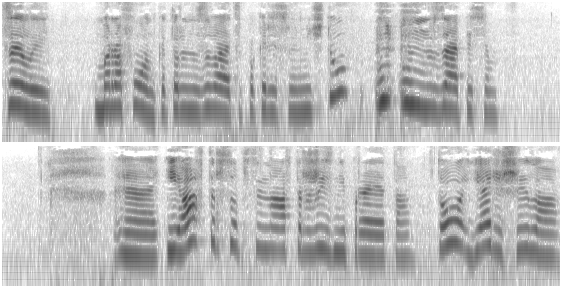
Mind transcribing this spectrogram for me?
целый марафон, который называется «Покори свою мечту» в записи, и автор, собственно, автор жизни про это, то я решила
